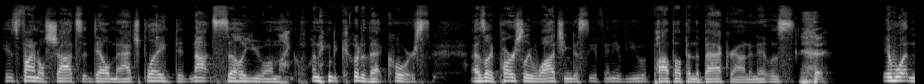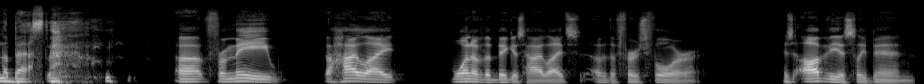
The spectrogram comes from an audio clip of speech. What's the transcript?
his final shots at Dell match play did not sell you on like wanting to go to that course. I was like partially watching to see if any of you would pop up in the background, and it was it wasn't the best. Uh, for me, the highlight, one of the biggest highlights of the first four, has obviously been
